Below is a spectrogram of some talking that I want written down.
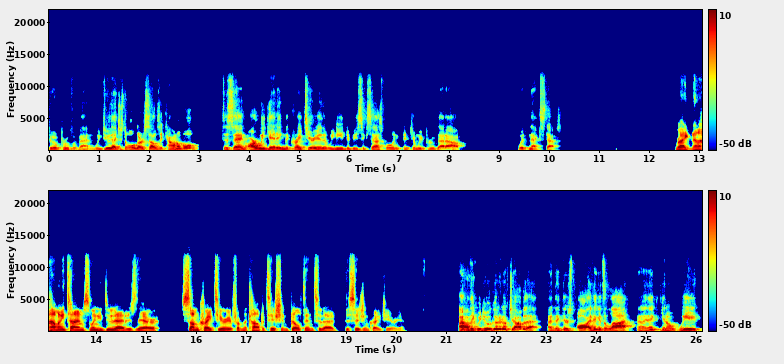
to a proof event. We do that just to hold ourselves accountable to saying, are we getting the criteria that we need to be successful and, and can we prove that out with next steps? Right. Now, how many times when you do that is there some criteria from the competition built into that decision criteria? I don't think we do a good enough job of that. I think there's all I think it's a lot. And I think, you know, we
